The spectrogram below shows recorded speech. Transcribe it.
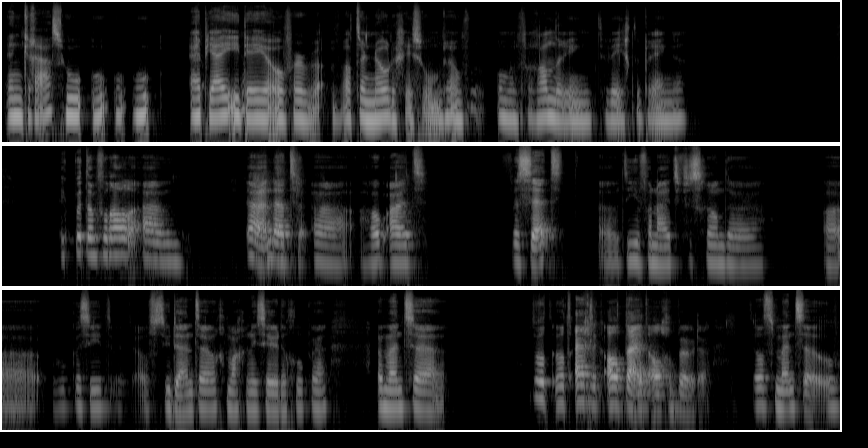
En Graas, hoe- hoe heb jij ideeën over wa- wat er nodig is om, zo'n, om een verandering teweeg te brengen? Ik put dan vooral ehm ja, inderdaad eh, hoop uit verzet eh, die je vanuit verschillende eh, hoeken ziet. Of studenten, gemarginaliseerde groepen. En mensen, wat, wat eigenlijk altijd al gebeurde. Zoals mensen,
